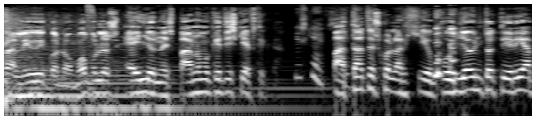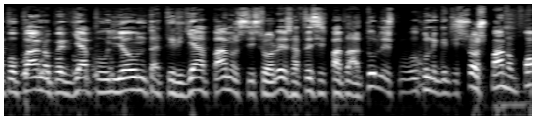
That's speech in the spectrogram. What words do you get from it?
Τώρα λέει ο Οικονομόπουλος, έλειωνες πάνω μου και τι σκέφτηκα. Τι σκέφτεσαι. Πατάτες σχολαρχείο που λιώνει το τυρί από πάνω, παιδιά που λιώνουν τα τυριά πάνω στις ωραίες αυτές τις παπλατούλες που έχουν και τη σο πάνω. Πω,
